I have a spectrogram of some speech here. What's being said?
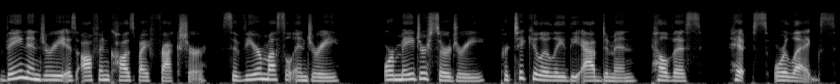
Vein injury is often caused by fracture, severe muscle injury, or major surgery, particularly the abdomen, pelvis, hips, or legs.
